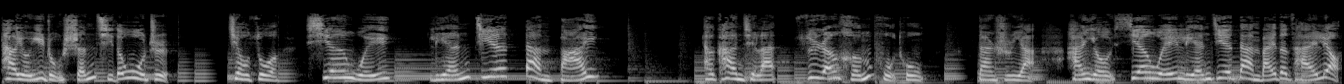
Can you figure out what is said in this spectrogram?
它有一种神奇的物质，叫做纤维连接蛋白。它看起来虽然很普通。”但是呀，含有纤维连接蛋白的材料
